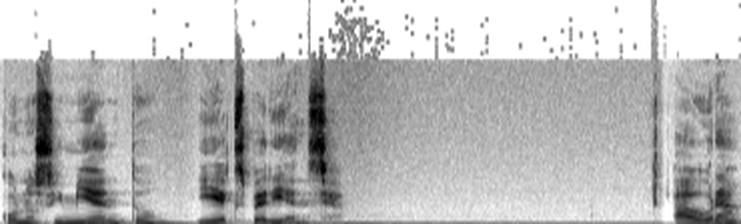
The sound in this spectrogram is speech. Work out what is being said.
conocimiento y experiencia. Ahora,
